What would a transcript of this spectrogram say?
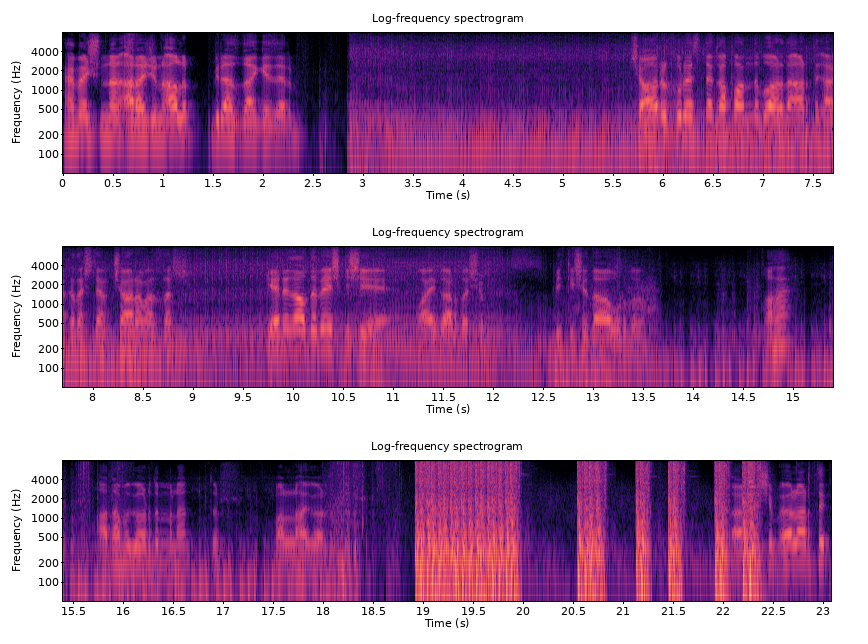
Hemen şundan aracını alıp biraz daha gezerim. Çağrı kuresi de kapandı bu arada. Artık arkadaşlar çağıramazlar. Geri kaldı 5 kişi. Vay kardeşim. Bir kişi daha vurdu. Aha. Adamı gördün mü lan? Dur. Vallahi gördüm dur. Kardeşim öl artık.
